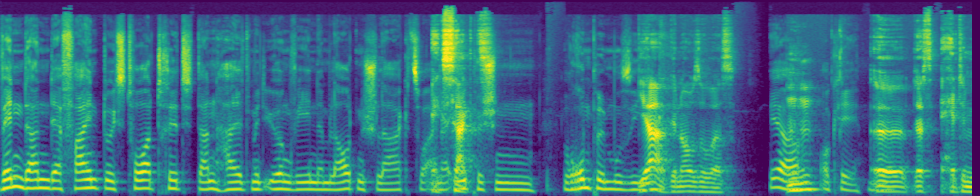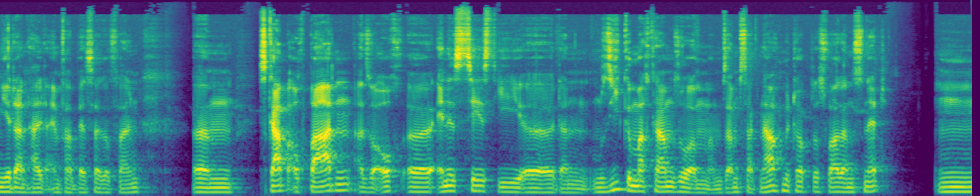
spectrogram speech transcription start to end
wenn dann der Feind durchs Tor tritt, dann halt mit irgendwie einem lauten Schlag zu einer Exakt. epischen Rumpelmusik. Ja, genau sowas. Ja, Mhm. okay. Äh, das hätte mir dann halt einfach besser gefallen. Ähm, es gab auch Baden, also auch äh, NSCs, die äh, dann Musik gemacht haben, so am, am Samstagnachmittag, das war ganz nett. Mm,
